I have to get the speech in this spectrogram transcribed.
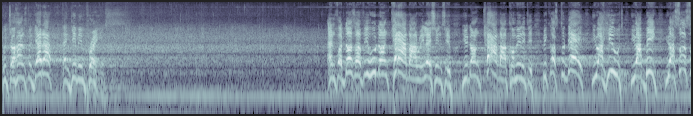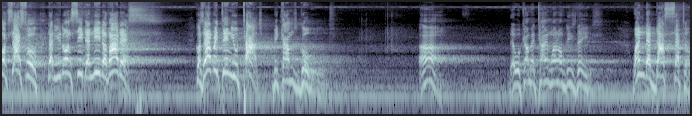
put your hands together and give him praise. And for those of you who don't care about relationship, you don't care about community, because today you are huge, you are big, you are so successful that you don't see the need of others. Because everything you touch becomes gold. Ah, there will come a time one of these days when the dust settles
